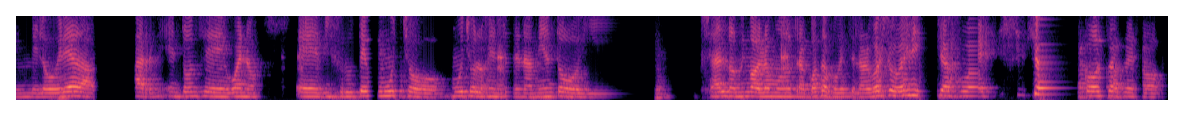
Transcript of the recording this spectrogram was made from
me logré adaptar. Entonces, bueno, disfruté mucho, mucho los entrenamientos y ya el domingo hablamos de otra cosa porque se largó a llover y ya fue cosa, pero,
